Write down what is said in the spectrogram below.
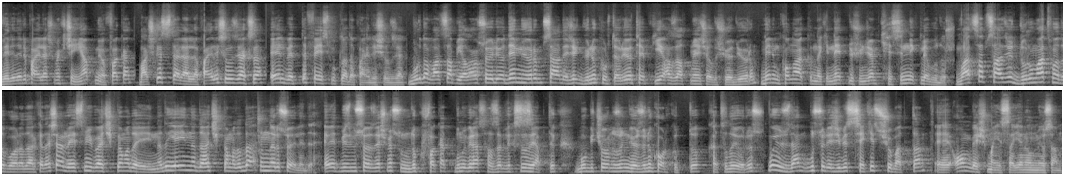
verileri paylaşmak için yapmıyor. Fakat başka sitelerle paylaşılacaksa elbette Facebook'la da paylaşılacak. Burada WhatsApp yalan söylüyor demiyorum. Sadece günü kurtarıyor, tepkiyi azaltmaya çalışıyor diyorum. Benim konu hakkındaki net düşüncem kesinlikle budur. WhatsApp sadece durum atmadı bu arada arkadaşlar. Resmi bir açıklama da yayınladı. Yayınladığı açıklamada da şunları söyledi. Evet biz bir sözleşme sunduk fakat bunu biraz hazırlıksız yaptık. Bu birçoğunuzun gözünü korkuttu. Katılıyoruz. Bu yüzden bu süreci biz 8 Şubat'tan e, 15 Mayıs'a yanılmıyorsam,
